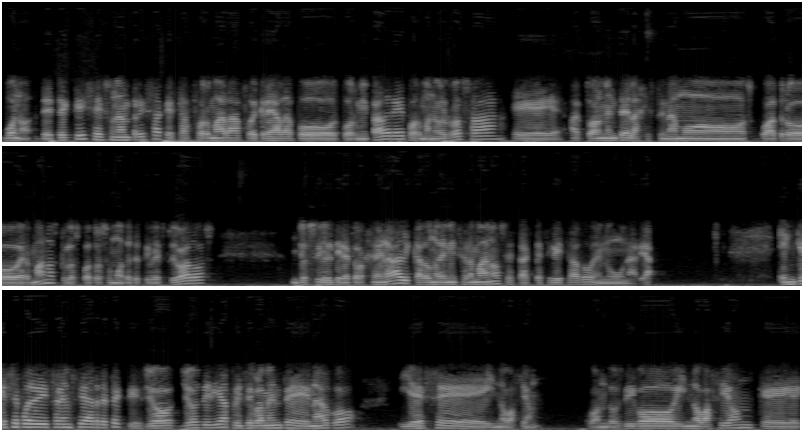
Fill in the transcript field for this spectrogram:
Bueno, Detectis es una empresa que está formada, fue creada por, por mi padre, por Manuel Rosa. Eh, actualmente la gestionamos cuatro hermanos, que los cuatro somos detectives privados. Yo soy el director general y cada uno de mis hermanos está especializado en un área. ¿En qué se puede diferenciar Detective? Yo, os diría principalmente en algo y es eh, innovación. Cuando os digo innovación, ¿qué,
